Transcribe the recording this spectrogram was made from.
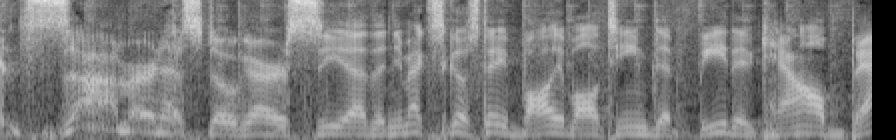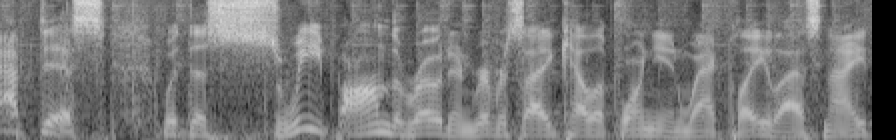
I'm Ernesto Garcia. The New Mexico State volleyball team defeated Cal Baptist with a sweep on the road in Riverside, California in WAC play last night.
